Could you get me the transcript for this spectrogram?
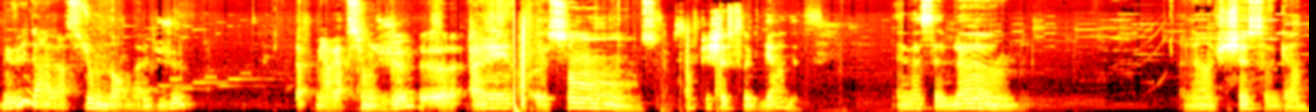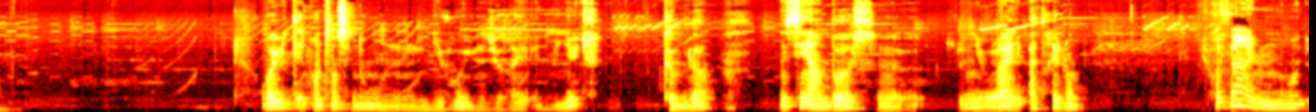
Mais vu dans la version normale du jeu, la première version du jeu, euh, est euh, sans, sans fichier de sauvegarde. Et bah, celle-là, euh, elle a un fichier de sauvegarde. Ouais, éviter de prendre temps, sinon le niveau il va durer une minute, comme là. Mais c'est un boss, euh, ce niveau-là il est pas très long. Je préfère une mode,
